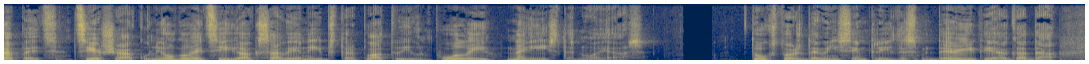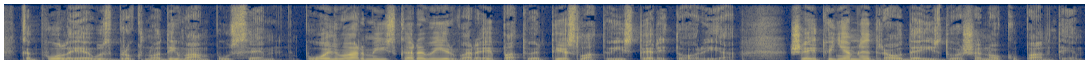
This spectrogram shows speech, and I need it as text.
Tāpēc ciešāk un ilglaicīgāk savienība starp Latviju un Poliju neīstenojās. 1939. gadā, kad Polijai uzbruka no divām pusēm, poļu armijas karavīri varēja patvērties Latvijas teritorijā. Šeit viņiem nedraudēja izdošana okupantiem.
